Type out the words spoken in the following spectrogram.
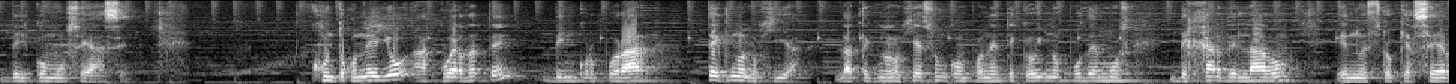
de cómo se hace. Junto con ello, acuérdate de incorporar tecnología. La tecnología es un componente que hoy no podemos dejar de lado en nuestro quehacer,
